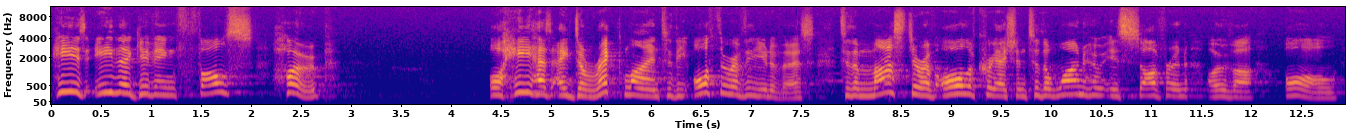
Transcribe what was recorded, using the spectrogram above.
he is either giving false hope or he has a direct line to the author of the universe, to the master of all of creation, to the one who is sovereign over all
